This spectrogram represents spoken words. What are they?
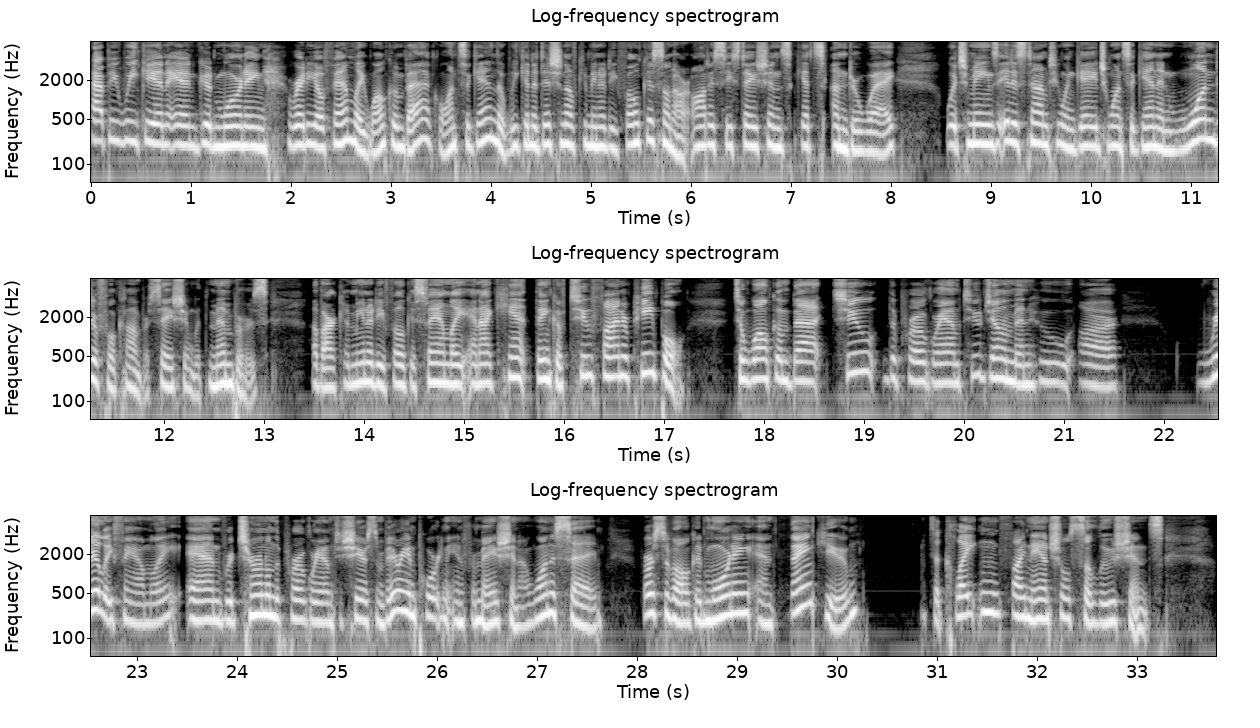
Happy weekend and good morning, radio family. Welcome back. Once again, the weekend edition of Community Focus on our Odyssey stations gets underway, which means it is time to engage once again in wonderful conversation with members of our Community Focus family. And I can't think of two finer people to welcome back to the program, two gentlemen who are really family and return on the program to share some very important information. I want to say, First of all, good morning and thank you to Clayton Financial Solutions.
